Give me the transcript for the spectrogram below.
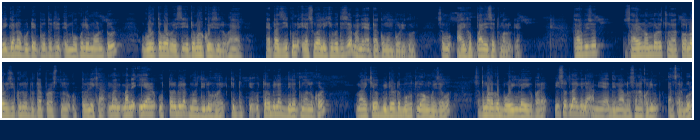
বিজ্ঞানৰ গোটেই পদ্ধতিত এই মুকলি মনটোৰ গুৰুত্ব বৰ বেছি, এইটো মই কৈছিলোঁ হা। এটা যিকোনো এছোৱা লিখিব দিছে মানে এটা কমন পৰি গ'ল। চ' আই হোপ পাৰিছে তোমালোকে। তাৰপিছত, চাৰি নম্বৰত চোৱা, তলৰ যিকোনো দুটা প্ৰশ্নৰ উত্তৰ লিখা। মান- মানে ইয়াৰ উত্তৰবিলাক মই দিলোঁ হয়, কিন্তু উত্তৰবিলাক দিলে তোমালোকৰ মানে কি হ'ব, ভিডিঅ'টো বহুত লং হৈ যাব। চ' তোমালোকৰ বৰিং লাগিব পাৰে। পিছত লাগিলে আমি এদিন আলোচনা কৰিম এনচাৰবোৰ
